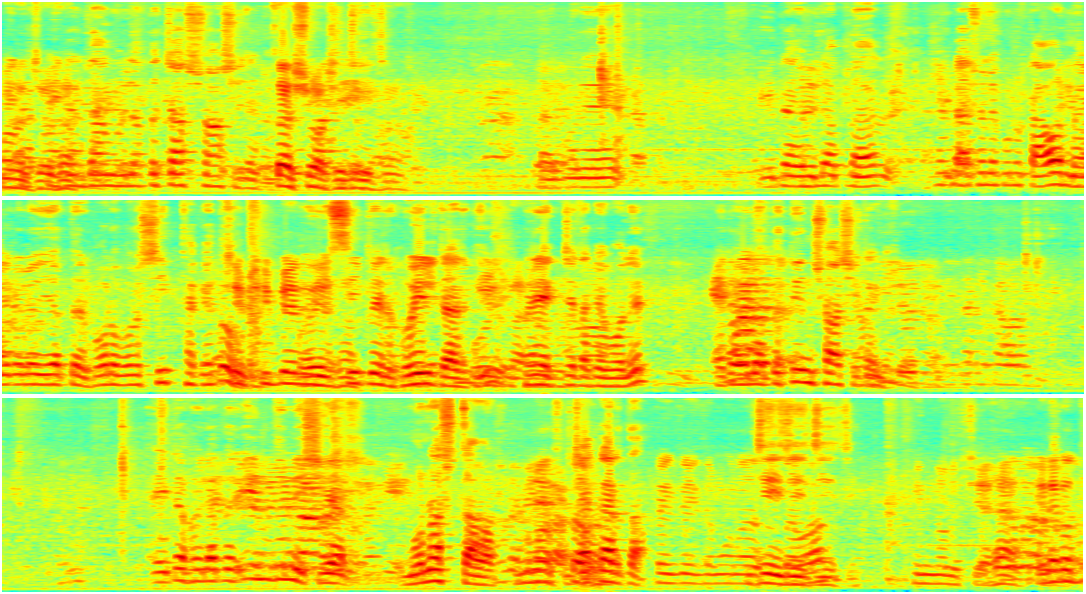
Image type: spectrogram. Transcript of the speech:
মালয়েশিয়া হ্যাঁ। এটার দাম হলো আপনার চারশো আশি টাকা। চারশো আশি জি, জি। তারপরে এটা হইল আপনার এটা আসলে কোনো টাওয়ার না এটা হলো আপনার বড় বড় শিপ থাকে তো? ওই হ্যাঁ। শিপের হুইলটা আর কি ব্রেক যেটাকে বলে। এটা হলো আপনার তিনশো আশি টাকা। এইটা হইল আপনার ইন্দোনেশিয়ার মোনাস টাওয়ার জাকার্তা। এটা জি জি জি জি। ইন্দোনেশিয়া হ্যাঁ। এটা কত?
